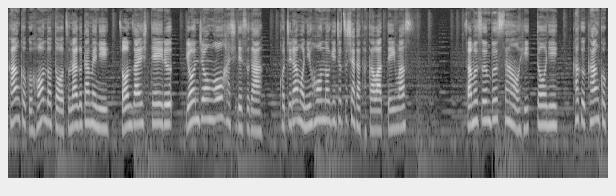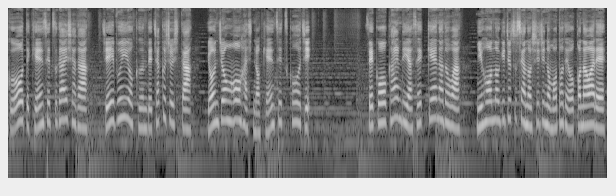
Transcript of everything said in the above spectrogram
韓国本土とをつなぐために存在しているヨンジョン大橋ですが、こちらも日本の技術者が関わっています。サムスン物産を筆頭に各韓国大手建設会社が JV を組んで着手したヨンジョン大橋の建設工事。施工管理や設計などは日本の技術者の指示の下で行われ、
